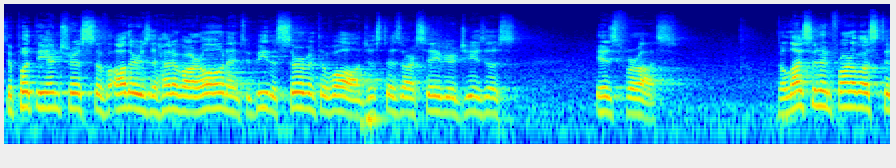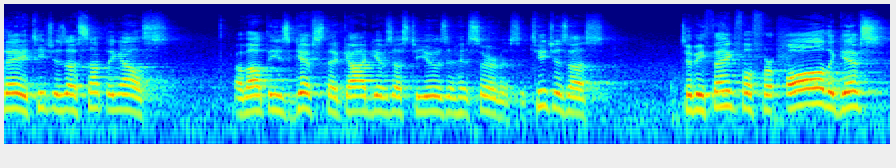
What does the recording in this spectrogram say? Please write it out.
to put the interests of others ahead of our own, and to be the servant of all, just as our Savior Jesus is for us. The lesson in front of us today teaches us something else about these gifts that God gives us to use in His service. It teaches us to be thankful for all the gifts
